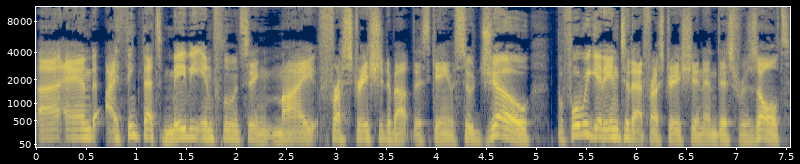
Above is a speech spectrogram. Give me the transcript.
Uh, and I think that's maybe influencing my frustration about this game. So, Joe, before we get into that frustration and this result,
